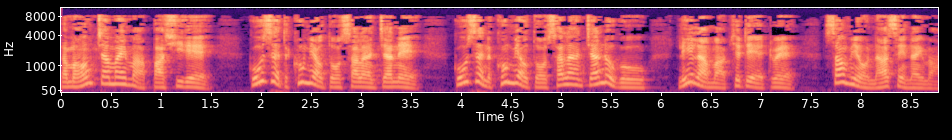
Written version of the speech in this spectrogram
ဓမ္မဟောင်းကျမ်းပိုင်းမှာပါရှိတဲ့60ခုမြောက်သောဆာလံကျမ်းနဲ့ 62ခုမြောက်သောဆာလံကျမ်းတို့ကိုလေ့လာမှဖြစ်တဲ့အတွက်စောင့်မျှော်နားဆင်နိုင်ပါ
